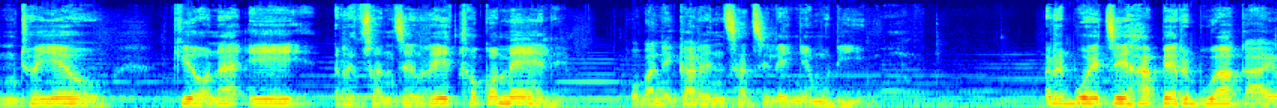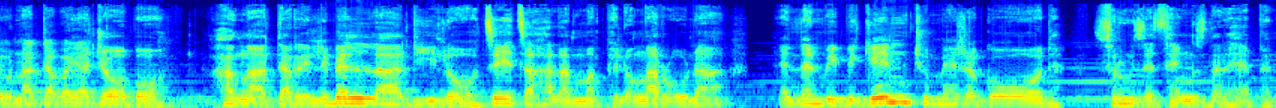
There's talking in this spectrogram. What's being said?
ntho eo ke yona e re re tlhokomele. Gobane ka re ntsha tseleng ya modimo. Re boetse gape re bua ka yona taba ya jobo. Re dilo tse maphelong a rona and then we begin to measure god through the things that happen.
